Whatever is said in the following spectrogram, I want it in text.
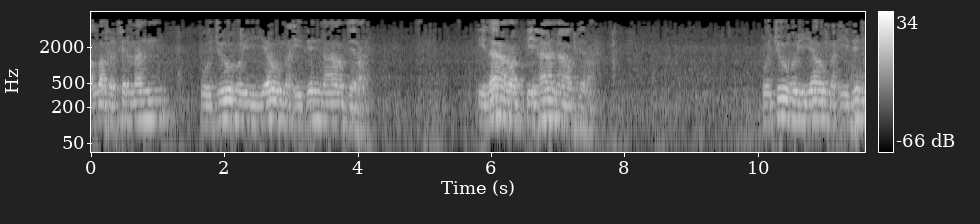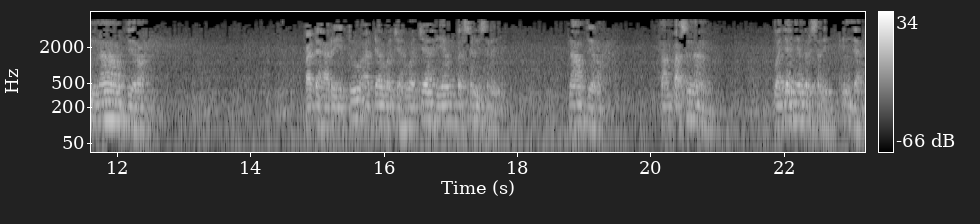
Allah berfirman wujuhu yawma idzin nadhirah ila rabbiha nadhirah wujuhu yawma idzin nadhirah pada hari itu ada wajah-wajah yang berseri-seri nadhirah tampak senang. Wajahnya berseri indah.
